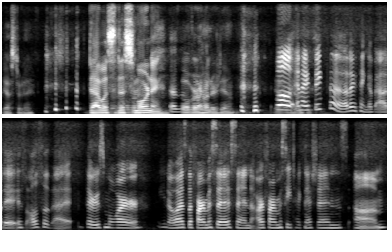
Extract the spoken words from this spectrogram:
Yesterday, that was this over- morning. That was the over a story. hundred. Yeah. Well, and I think the other thing about it is also that there's more, you know, as the pharmacist and our pharmacy technicians, um,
